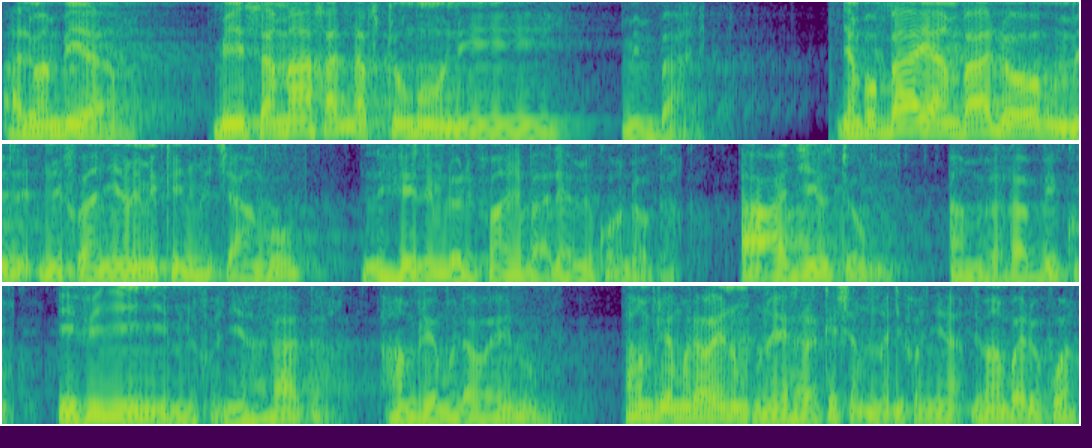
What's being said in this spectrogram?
aliwaambia bi samaha min ba'di. Jambo baya ambalo mmenifanyia mimi kinyume changu ni hili mlilofanya baada ya kuondoka. Aajiltum amra rabbikum. Hivi nyinyi mnafanyia haraka amri ya Mola wenu? Amri ya Mola wenu mnaiharakisha mnajifanyia mambo yaliokuwa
